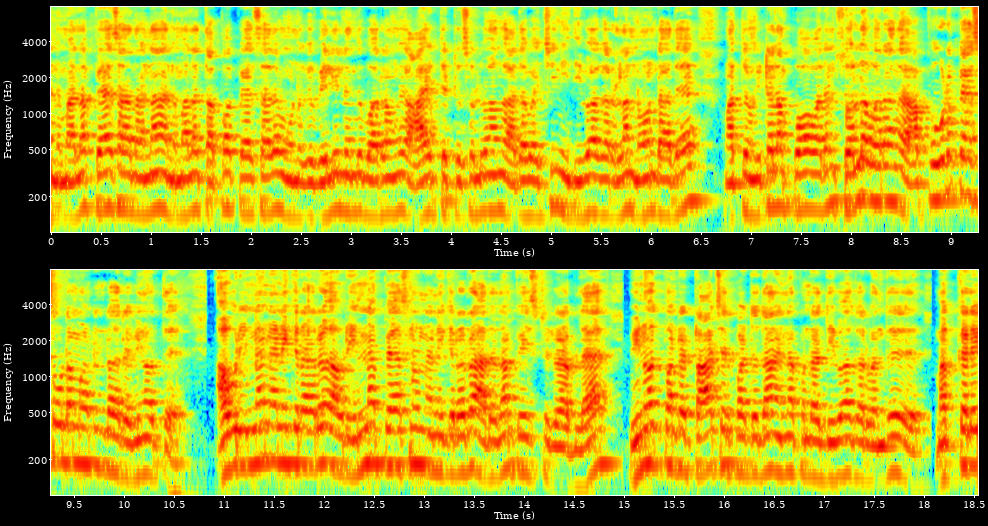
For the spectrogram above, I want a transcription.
இந்த மாதிரிலாம் பேசாத அண்ணா இந்த மாதிரிலாம் தப்பாக பேசாத. உனக்கு வெளியிலேருந்து வர்றவங்க ஆயிரத்தெட்டு சொல்லுவாங்க. அதை வச்சு நீ திவாகரெல்லாம் நோண்டாத. மற்றவங்ககிட்டலாம் போவாதன்னு சொல்ல வராங்க. அப்போ கூட பேச விட மாட்டேன்றாரு வினோத் அவர் என்ன நினைக்கிறாரோ அவர் என்ன பேசணும்னு நினைக்கிறாரோ அதை தான் பேசிட்டு இருக்கிறாப்ல வினோத் பண்ற டார்ச்சர் பாட்டு தான் என்ன பண்றாரு? திவாகர் வந்து மக்களே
